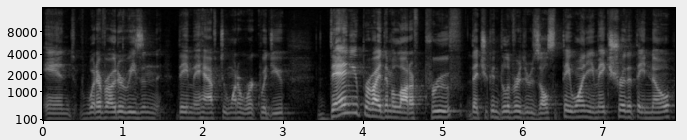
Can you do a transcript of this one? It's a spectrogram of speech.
and whatever other reason they may have to want to work with you. Then you provide them a lot of proof that you can deliver the results that they want. You make sure that they know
